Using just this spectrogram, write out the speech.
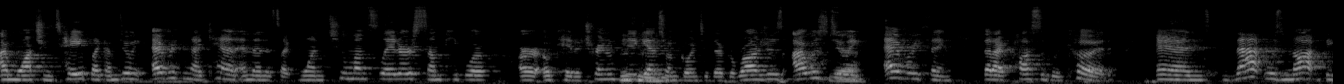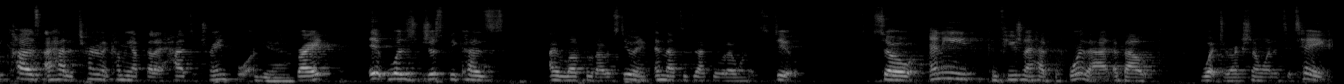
I'm watching tape, like I'm doing everything I can, and then it's like one, two months later, some people are, are okay to train with me again, Mhm. so I'm going to their garages. I was Yeah. doing everything that I possibly could. And that was not because I had a tournament coming up that I had to train for yeah right? It was just because I loved what I was doing, and that's exactly what I wanted to do. So, any confusion I had before that about what direction I wanted to take,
